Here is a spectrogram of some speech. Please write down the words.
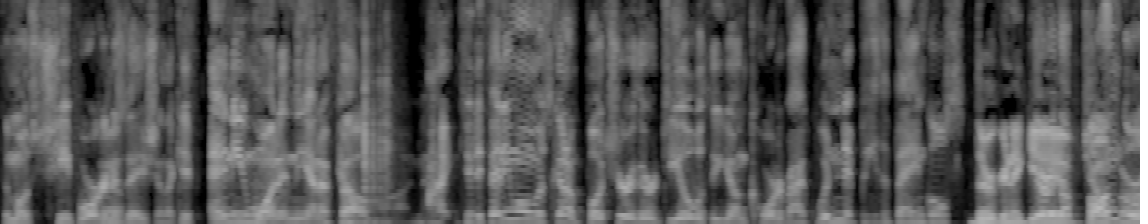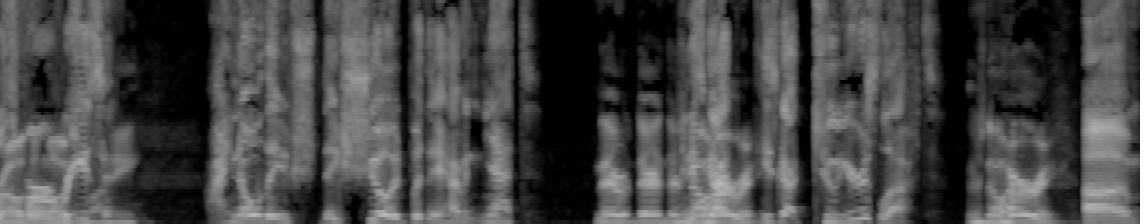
the most cheap organization. Like, if anyone in the NFL, I, dude, if anyone was going to butcher their deal with a young quarterback, wouldn't it be the Bengals? They're going to give They're the Joe Bungles Burrow for the a most reason. money. I know they sh- they should, but they haven't yet. There, there, there's no he's got, hurry. He's got two years left. There's no hurry. Um,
